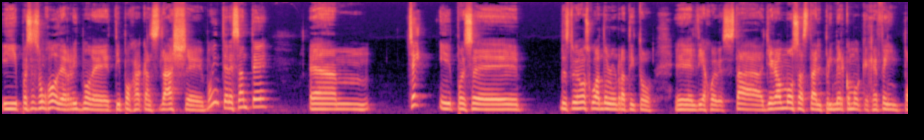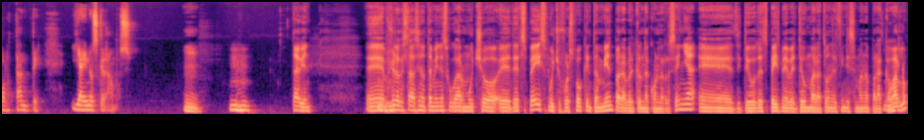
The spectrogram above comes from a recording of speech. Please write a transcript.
Y pues es un juego de ritmo de tipo hack and slash muy interesante. Em, sí, y pues estuvimos jugándolo un ratito eh, el día jueves. Está, llegamos hasta el primer como que jefe importante y ahí nos quedamos. Mm. Está bien. Eh, pues yo lo que estaba haciendo también es jugar mucho eh, Dead Space, mucho Forspoken también para ver qué onda con la reseña. Dead Space me aventé un maratón el fin de semana para acabarlo.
